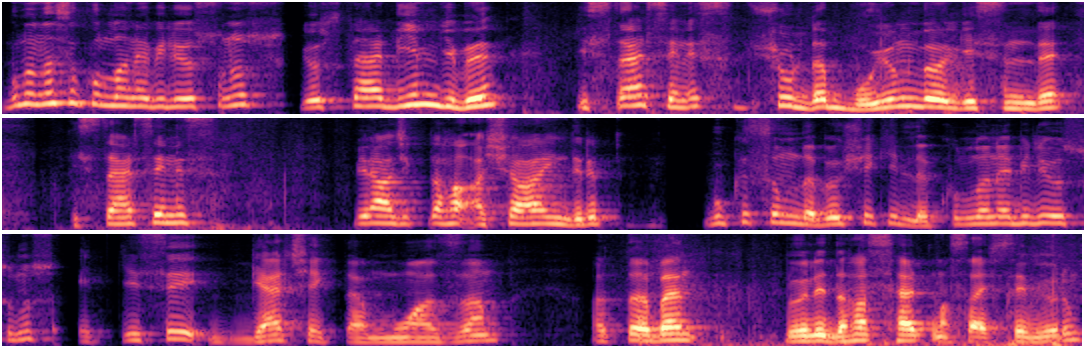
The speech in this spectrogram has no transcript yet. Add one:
Bunu nasıl kullanabiliyorsunuz? Gösterdiğim gibi isterseniz şurada boyun bölgesinde isterseniz birazcık daha aşağı indirip bu kısımda böyle şekilde kullanabiliyorsunuz. Etkisi gerçekten muazzam. Hatta ben böyle daha sert masaj seviyorum.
